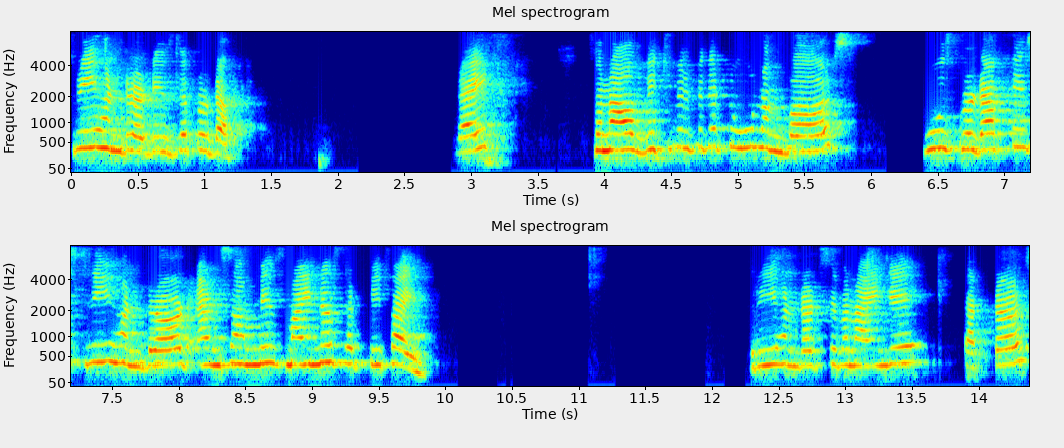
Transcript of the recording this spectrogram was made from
Three hundred is the product, right? So now which will be the two numbers whose product is 300 and sum is minus 35? 300 से बनाएँगे factors.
